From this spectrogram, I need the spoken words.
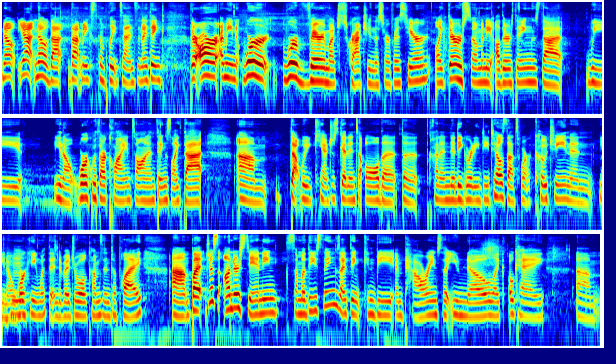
No, yeah, no, that that makes complete sense. And I think there are I mean, we're we're very much scratching the surface here. Like there are so many other things that we, you know, work with our clients on and things like that. Um, that we can't just get into all the the kind of nitty gritty details. That's where coaching and you know working with the individual comes into play. Um, but just understanding some of these things, I think, can be empowering, so that you know, like, okay, um,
